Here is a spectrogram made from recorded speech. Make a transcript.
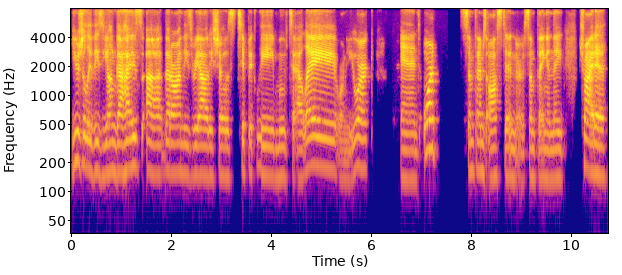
usually these young guys uh, that are on these reality shows typically move to LA or New York and or sometimes Austin or something and they try to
